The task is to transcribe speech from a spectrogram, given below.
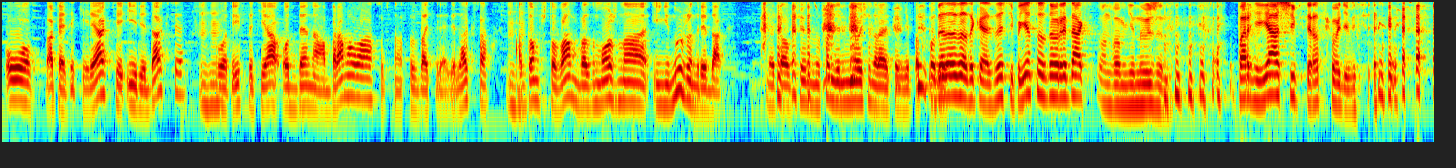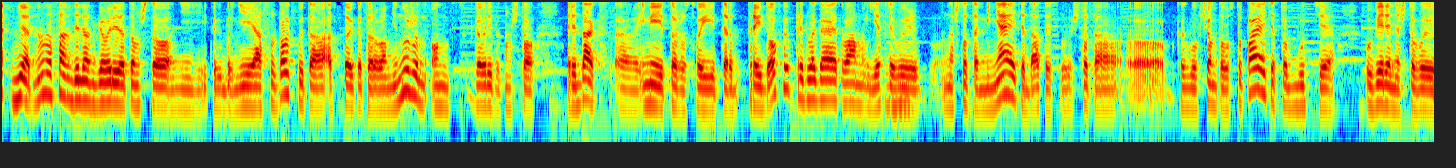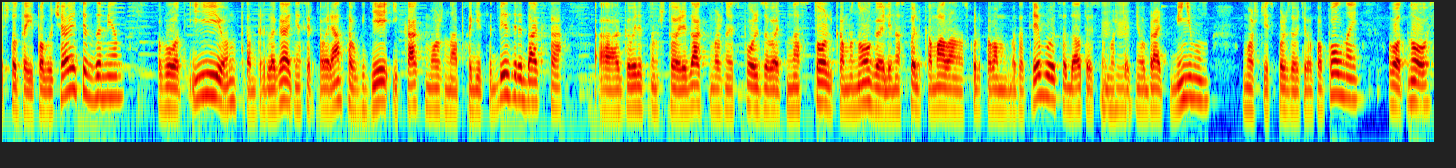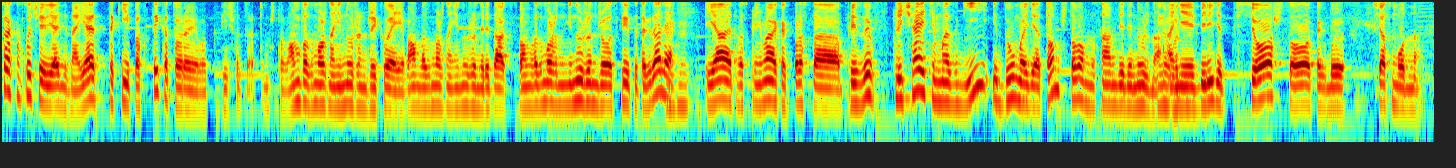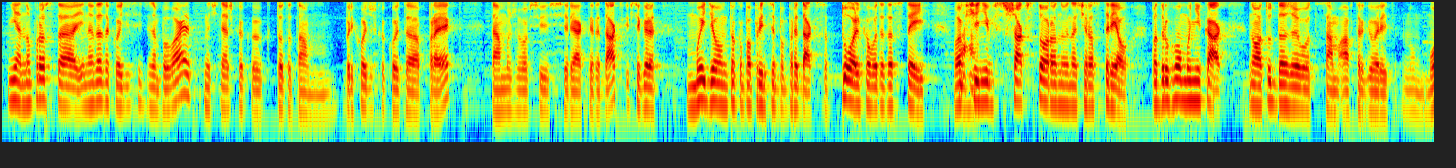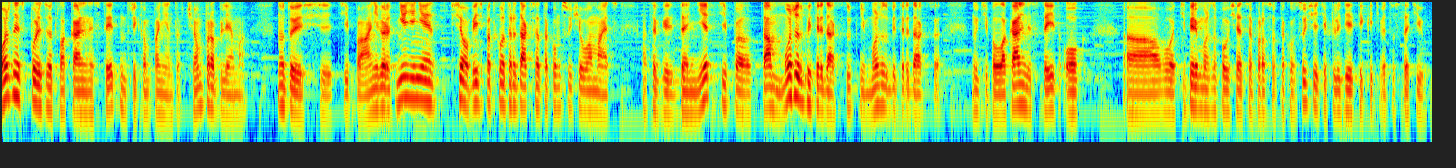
о, опять-таки, React и Redux. Угу. Вот, и статья от Дэна Абрамова, собственно, создателя Redux, угу. о том, что вам, возможно, и не нужен Redux. Это вообще, на самом деле, мне очень нравятся эти подходы. Да-да-да, такая, знаешь, типа, я создал Redux, он вам не нужен. Парни, я ошибся, расходимся. Нет, ну на самом деле он говорит о том, что не, как бы, не я создал какой-то отстой, который вам не нужен, он говорит о том, что Redux э, имеет тоже свои трейд-оффы, предлагает вам, если mm-hmm. вы на что-то меняете, да, то есть вы что-то, э, как бы в чем-то уступаете, то будьте уверены, что вы что-то и получаете взамен. Вот, и он там предлагает несколько вариантов, где и как можно обходиться без редакса. А, говорит о том, что редакс можно использовать настолько много или настолько мало, насколько вам это требуется, да, то есть вы mm-hmm. можете от него брать минимум, можете использовать его по полной. Вот, но во всяком случае, я не знаю, я такие посты, которые вот пишут о том, что вам, возможно, не нужен jQuery, вам, возможно, не нужен Redux, вам, возможно, не нужен JavaScript и так далее, mm-hmm. я это воспринимаю как просто призыв включайте мозги и думайте о том, что вам на самом деле нужно, ну, а вот... не берите все, что как бы сейчас модно. Не, ну просто иногда такое действительно бывает, начинаешь как кто-то там, приходишь в какой-то проект, там уже во вовсю есть React и Redux, и все говорят, мы делаем только по принципам редакса, только вот это стейт, вообще ага. не шаг в сторону, иначе расстрел, по-другому никак. Ну а тут даже вот сам автор говорит, ну можно использовать локальный стейт внутри компонентов, в чем проблема? Ну то есть, э, типа, они говорят, не-не-не, все, весь подход редакса в таком случае ломается. Автор говорит, да нет, типа, там может быть редакс, тут не может быть редакса. Ну типа, локальный стейт ок. А, вот, теперь можно, получается, просто в таком случае этих людей тыкать в эту статью.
